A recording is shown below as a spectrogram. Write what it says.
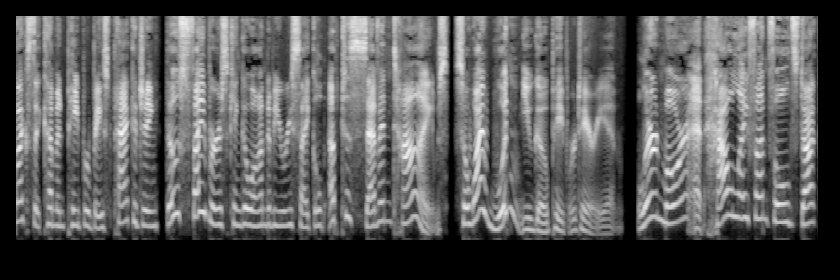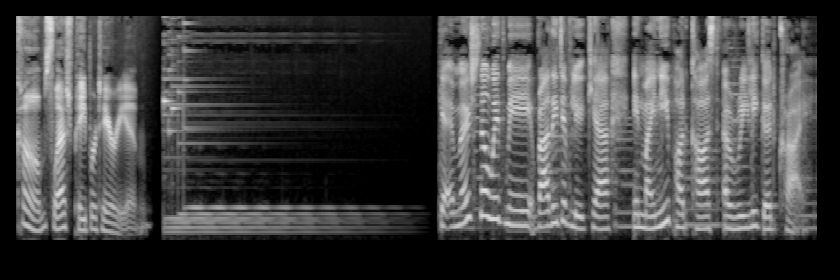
that come in paper based packaging, those fibers can go on to be recycled up to seven times. So why wouldn't you go papertarian? Learn more at howlifeunfolds.com slash papertarian. Get emotional with me, Radhi Devlukia, in my new podcast, A Really Good Cry.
